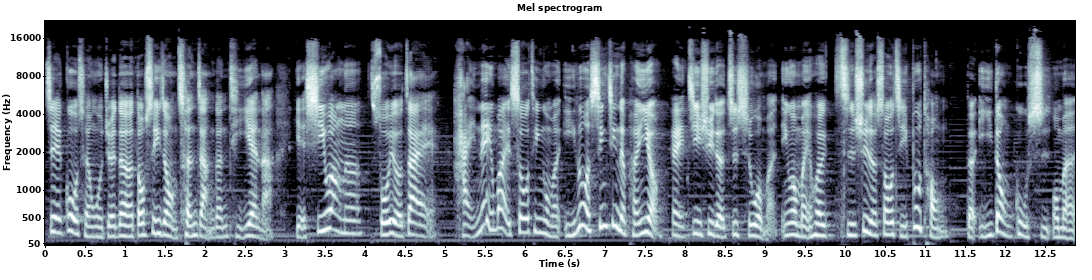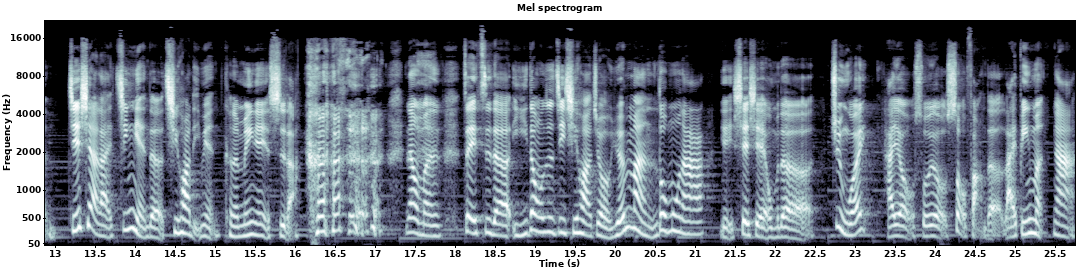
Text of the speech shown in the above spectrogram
这些过程，我觉得都是一种成长跟体验啦。也希望呢，所有在海内外收听我们一落心境的朋友，可以继续的支持我们，因为我们也会持续的收集不同的移动故事。我们接下来今年的计划里面，可能明年也是啦。那我们这一次的移动日记计划就圆满落幕啦。也谢谢我们的俊伟。还有所有受访的来宾们，那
